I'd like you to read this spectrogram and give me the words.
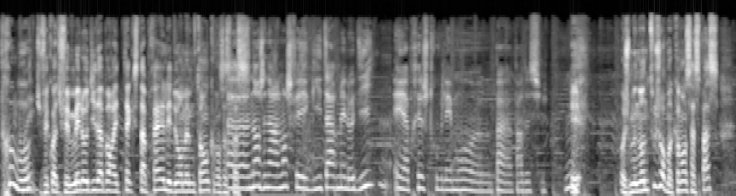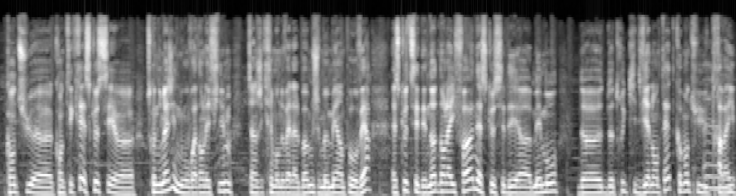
Trop beau. Ouais. Tu fais quoi? Tu fais mélodie d'abord et texte après, les deux en même temps? Comment ça se Euh, passe? non, généralement je fais guitare, mélodie, et après je trouve les mots euh, par- par-dessus. je me demande toujours moi comment ça se passe quand tu euh, quand écris. Est-ce que c'est euh, parce qu'on imagine, nous on voit dans les films, tiens j'écris mon nouvel album, je me mets un peu au vert. Est-ce que c'est des notes dans l'iPhone? Est-ce que c'est des euh, mémos de, de trucs qui te viennent en tête? Comment tu Euh, travailles?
